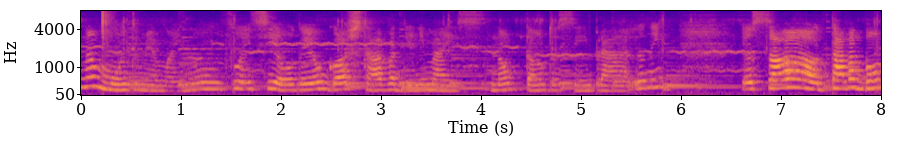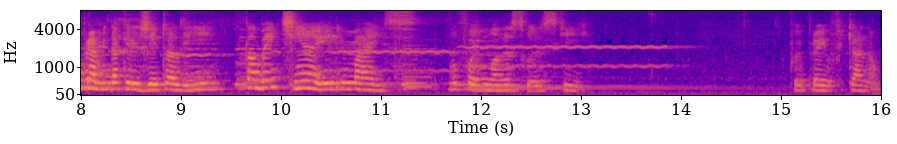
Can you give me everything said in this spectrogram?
Não muito, minha mãe. Não influenciou. Eu gostava dele, mas não tanto assim pra... Eu nem... Eu só tava bom pra mim daquele jeito ali. Também tinha ele, mas não foi uma das coisas que foi pra eu ficar, não.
